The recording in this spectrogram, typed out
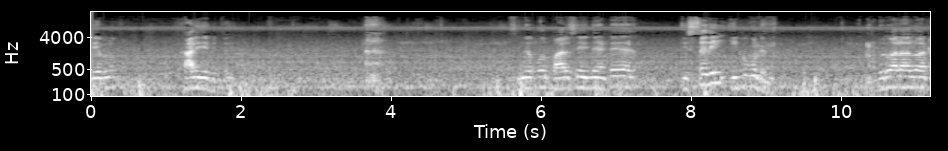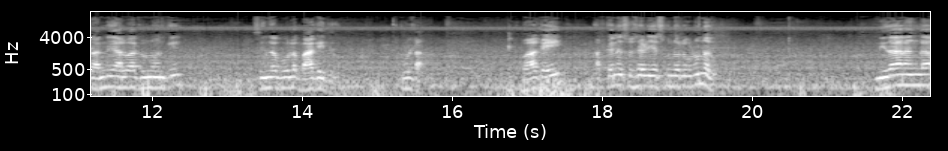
జేబులు ఖాళీ చేపిస్తుంది సింగపూర్ పాలసీ ఏంటంటే ఇస్తుంది ఇంకుంటుంది దుర్వాలాలు అట్లా అన్ని అలవాట్లు ఉన్నవానికి సింగపూర్లో బాగా అవుతుంది ఉల్టా. బాగా అయి అక్కడనే సూసైడ్ చేసుకున్న వాళ్ళు కూడా ఉన్నారు. నిదానంగా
